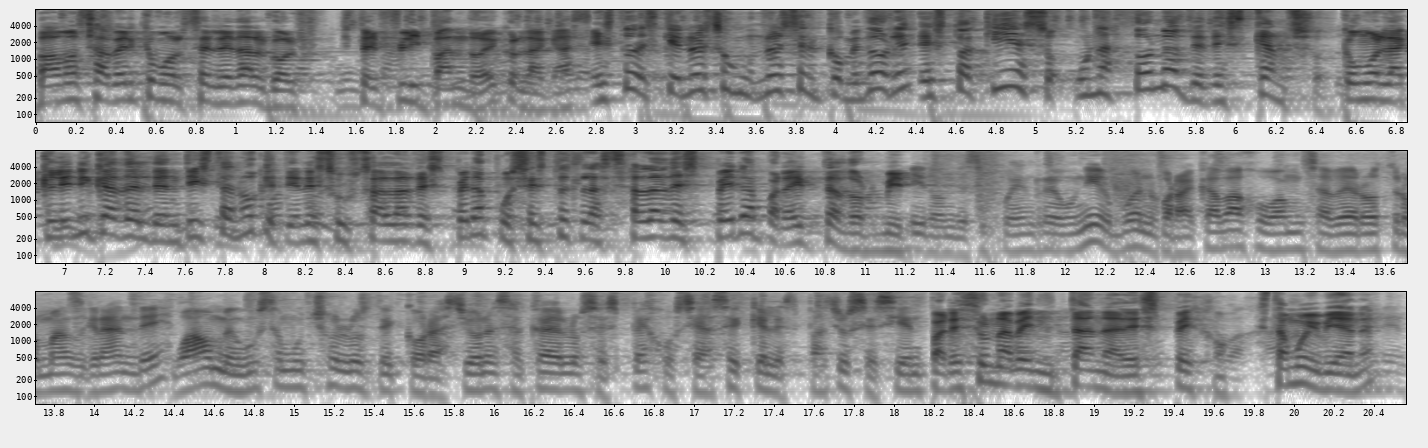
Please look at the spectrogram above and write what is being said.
Vamos a ver cómo se le da el golf. Estoy flipando, ¿eh? Con la casa. Esto es que no es, un, no es el comedor, ¿eh? Esto aquí es una zona de descanso. Como la clínica del dentista, ¿no? Que tiene su sala de espera. Pues esto es la sala de espera para irte a dormir. Y donde se pueden reunir. Bueno, por acá abajo vamos a ver otro más grande. Wow, me gustan mucho las decoraciones acá de los espejos. Se hace que el espacio se sienta. Parece una ventana de espejo. Está muy bien, ¿eh?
